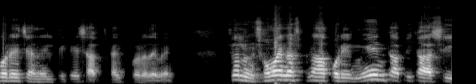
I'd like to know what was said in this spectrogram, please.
করে চ্যানেলটিকে সাবস্ক্রাইব করে দেবেন। চলুন, সময় নষ্ট না করে মেন টপিকে আসি,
